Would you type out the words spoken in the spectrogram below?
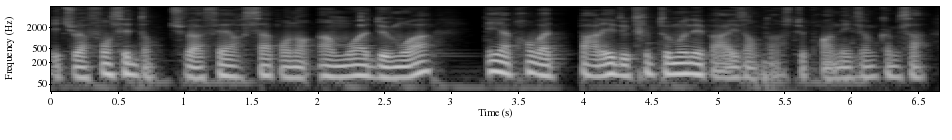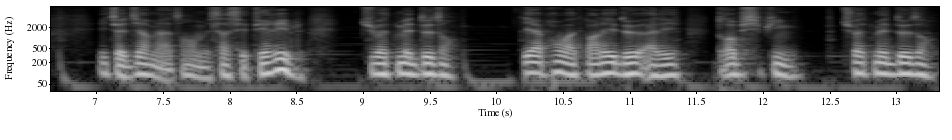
et tu vas foncer dedans. Tu vas faire ça pendant un mois, deux mois et après, on va te parler de crypto-monnaie, par exemple. Hein. Je te prends un exemple comme ça. Et tu vas te dire, mais attends, mais ça, c'est terrible. Tu vas te mettre dedans. Et après, on va te parler de, allez, dropshipping. Tu vas te mettre dedans.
